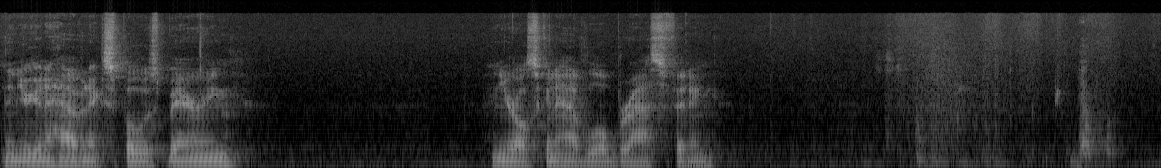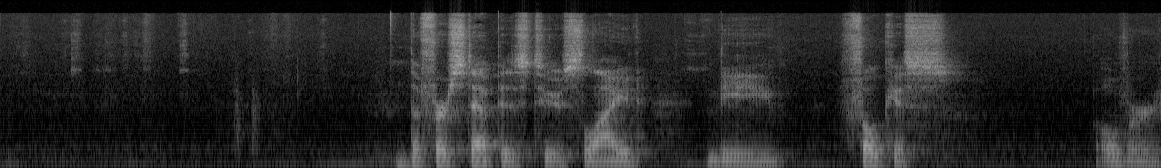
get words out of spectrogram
Then you're gonna have an exposed bearing. And you're also gonna have a little brass fitting. The first step is to slide the focus over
